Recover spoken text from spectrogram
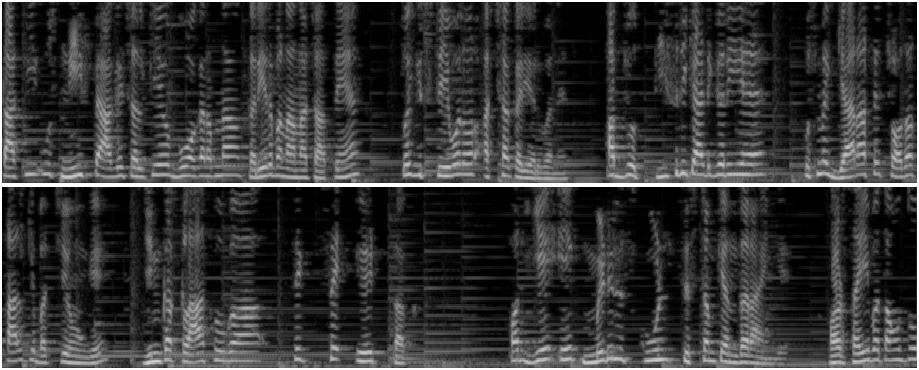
ताकि उस नींव पे आगे चल के वो अगर अपना करियर बनाना चाहते हैं तो एक स्टेबल और अच्छा करियर बने। अब जो तीसरी कैटेगरी है, उसमें 11 से 14 साल के बच्चे होंगे, जिनका क्लास होगा सिक्स से एट तक, और ये एक मिडिल स्कूल सिस्टम के अंदर आएँगे। और सही बताऊँ तो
